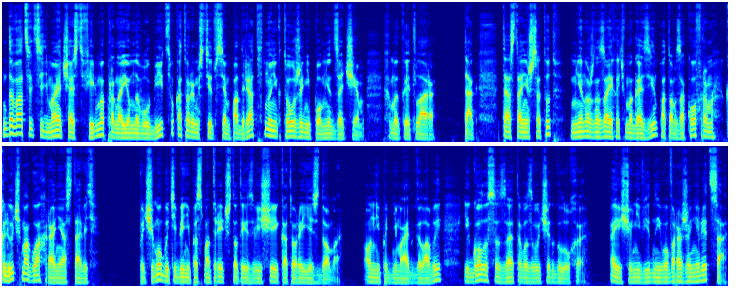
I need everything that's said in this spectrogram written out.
Двадцать седьмая часть фильма про наемного убийцу, который мстит всем подряд, но никто уже не помнит зачем, хмыкает Лара. «Так, ты останешься тут? Мне нужно заехать в магазин, потом за кофром. Ключ могу охране оставить». «Почему бы тебе не посмотреть что-то из вещей, которые есть дома?» Он не поднимает головы, и голос из-за этого звучит глухо. А еще не видно его выражения лица.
